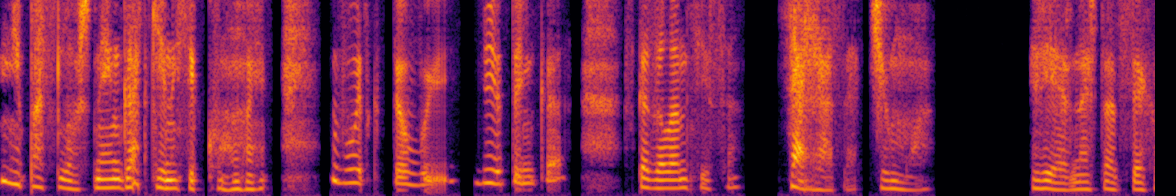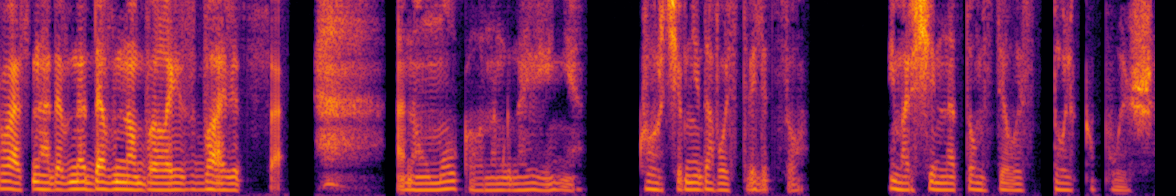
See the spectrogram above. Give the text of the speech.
Непослушные гадкие насекомые. Вот кто вы, детонька, — сказала Анфиса. Зараза, чума. Верно, что от всех вас надо давно было избавиться. Она умолкла на мгновение, корча в недовольстве лицо. И морщин на том сделалось только больше.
